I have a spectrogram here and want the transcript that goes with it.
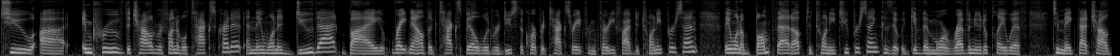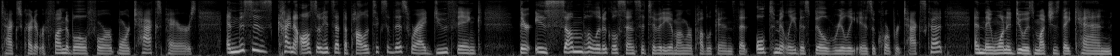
to uh, improve the child refundable tax credit. And they want to do that by right now, the tax bill would reduce the corporate tax rate from 35 to 20 percent. They want to bump that up to 22 percent because it would give them more revenue to play with to make that child tax credit refundable for more taxpayers. And this is kind of also hits at the politics of this, where I do think there is some political sensitivity among Republicans that ultimately this bill really is a corporate tax cut, and they want to do as much as they can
